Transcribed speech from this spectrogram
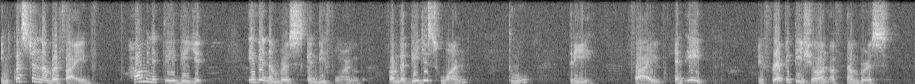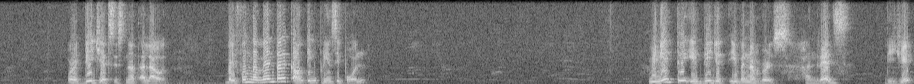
In question number 5, how many 3-digit even numbers can be formed from the digits 1, 2, 3, 5, and 8 if repetition of numbers or digits is not allowed. By fundamental counting principle, we need three digit even numbers, hundreds, digit,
